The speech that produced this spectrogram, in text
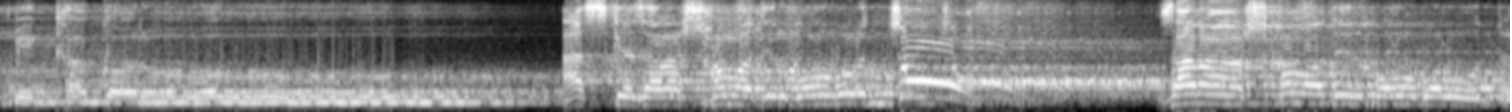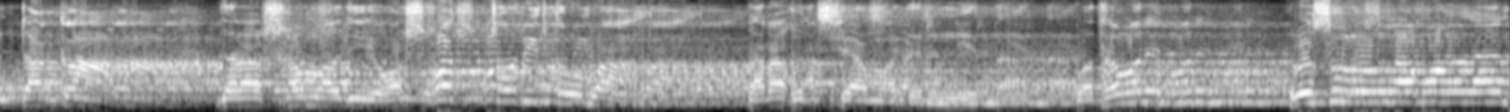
অপেক্ষা করো। আজকে যারা সমাজের বড় বড় চোর যারা সমাজের বড় বড় ডাকাত, যারা সমাজে অসৎ চরিত্রবান তারা হচ্ছে আমাদের নেতা। কথা বলে? রসুল্লাহ বললেন,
